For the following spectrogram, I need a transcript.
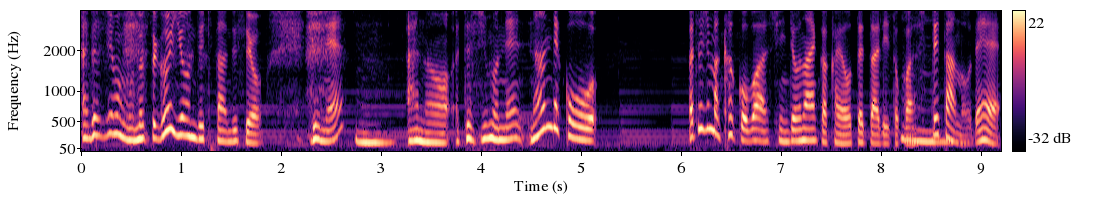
私もものすごい読んできたんですよ。でね、うんあの、私もね、なんでこう、私まあ過去は心療内科通ってたりとかしてたので、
